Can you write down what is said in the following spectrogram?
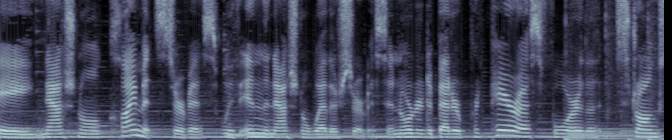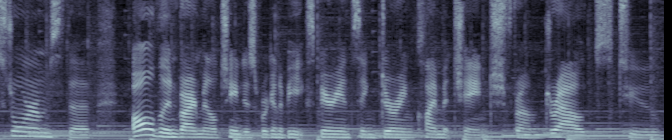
a national climate service within the National Weather Service in order to better prepare us for the strong storms, the all the environmental changes we're going to be experiencing during climate change from droughts to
